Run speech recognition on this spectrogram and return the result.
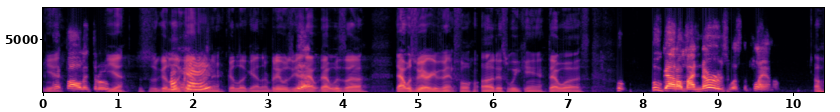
Yeah. had fallen through. Yeah. This is a good little Okay. gathering there. Good little gathering. But it was. Yeah. Yeah. That, that was. Uh. That was very eventful. Uh. This weekend. That was. Who who got on my nerves was the planner. Oh my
